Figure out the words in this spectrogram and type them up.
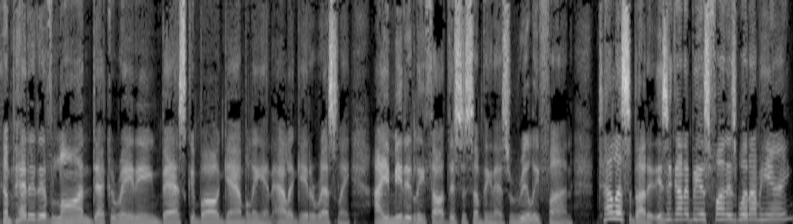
competitive lawn decorating, basketball, gambling, and alligator wrestling, I immediately thought this is something that's really fun. Tell us about it. Is it going to be as fun as what I'm hearing?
